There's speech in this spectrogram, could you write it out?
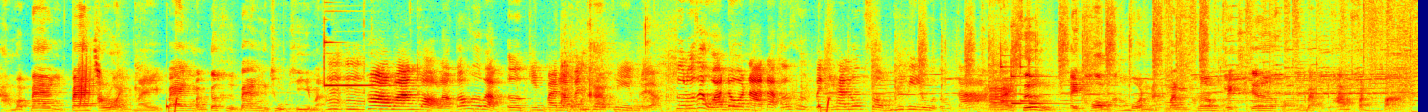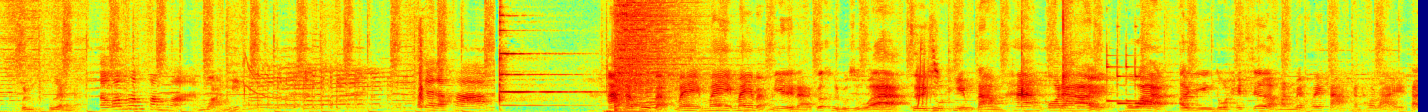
ถามว่าแป้ง แป้งอร่อยไหม แป้งมันก็คือแป้งชูครีมอะ อืมอืมพอวางบอกแล้วก็คือแบบเออกินไปแล้วเป็นครัชูบครีมเลยอะคือรู้สึกว่าโดนัทอะก็คือเป็นแค่รูปทรงที่มีรูตรงกลางใช่ ซึ่งไอ้ทองข้างบนอะ มันเพิ่ม t e x t อร์ของแบบความฝาดฝาดๆเฟื่อนๆอะแล้วก็เพิ่มความหวานหวานนิด แต่ราคา อะถ้าพูดแบบไม่ไม่ไม่แบบนี้เลยนะ ก็คือรู้สึกว่าซื้อชูครีมตามห้างก็ได้ เพราะว่าเอาจริงๆตัว t e x t อร์มันไม่ค่อยต่างกันเท่าไหร่ แต่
